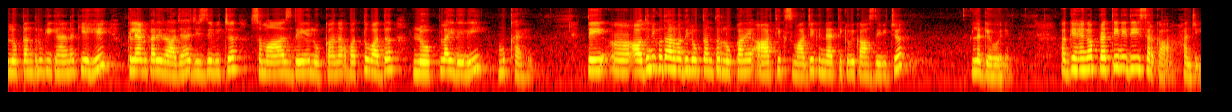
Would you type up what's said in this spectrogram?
ਲੋਕਤੰਤਰ ਨੂੰ ਕੀ ਕਿਹਾ ਜਾਂਦਾ ਕਿ ਇਹ ਕਲਿਆਣਕਾਰੀ ਰਾਜ ਹੈ ਜਿਸ ਦੇ ਵਿੱਚ ਸਮਾਜ ਦੇ ਲੋਕਾਂ ਦਾ ਵੱਧ ਤੋਂ ਵੱਧ ਲੋਕ ਭਲਾਈ ਦੇ ਲਈ ਮੁੱਖ ਹੈ ਇਹ। ਤੇ ਆਧੁਨਿਕ ਉਦਾਰਵਾਦੀ ਲੋਕਤੰਤਰ ਲੋਕਾਂ ਦੇ ਆਰਥਿਕ, ਸਮਾਜਿਕ, ਨੈਤਿਕ ਵਿਕਾਸ ਦੇ ਵਿੱਚ ਲੱਗੇ ਹੋਏ ਨੇ। ਅੱਗੇ ਹੈਗਾ ਪ੍ਰਤੀਨਿਧੀ ਸਰਕਾਰ। ਹਾਂਜੀ,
